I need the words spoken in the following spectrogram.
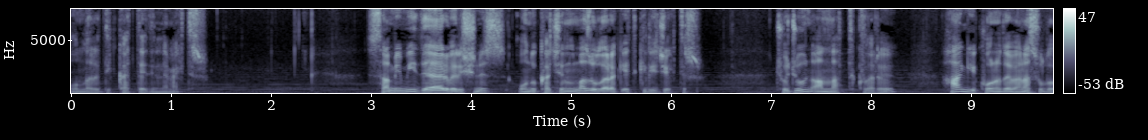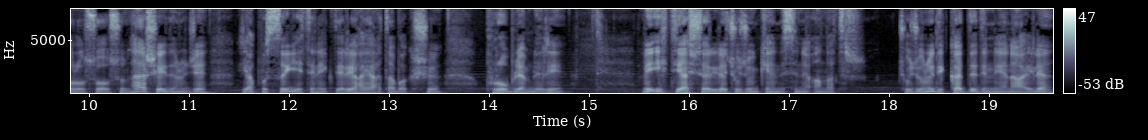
onları dikkatle dinlemektir. Samimi değer verişiniz onu kaçınılmaz olarak etkileyecektir. Çocuğun anlattıkları hangi konuda ve nasıl olursa olsun her şeyden önce yapısı, yetenekleri, hayata bakışı, problemleri ve ihtiyaçlarıyla çocuğun kendisini anlatır. Çocuğunu dikkatle dinleyen aile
